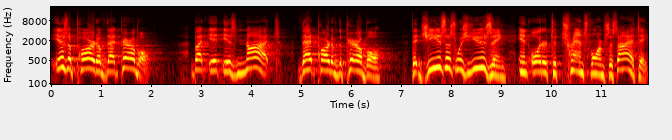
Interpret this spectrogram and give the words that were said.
is a part of that parable. But it is not that part of the parable that Jesus was using in order to transform society.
